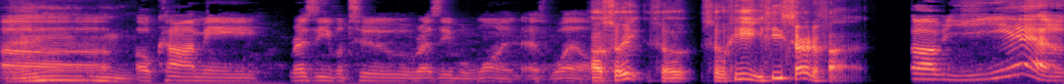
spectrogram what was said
uh, Mm. Okami, Resident Evil 2, Resident Evil 1 as well. Oh, so he, so so he he's certified. Um, yeah,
